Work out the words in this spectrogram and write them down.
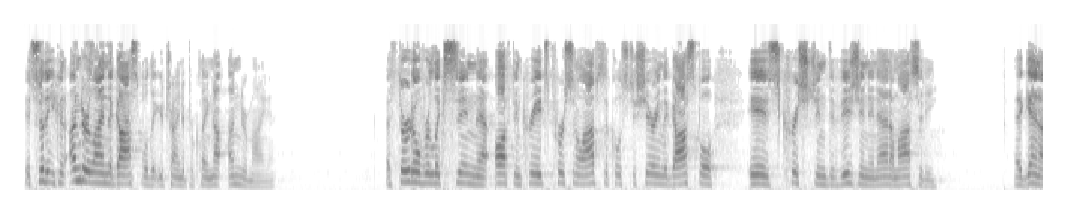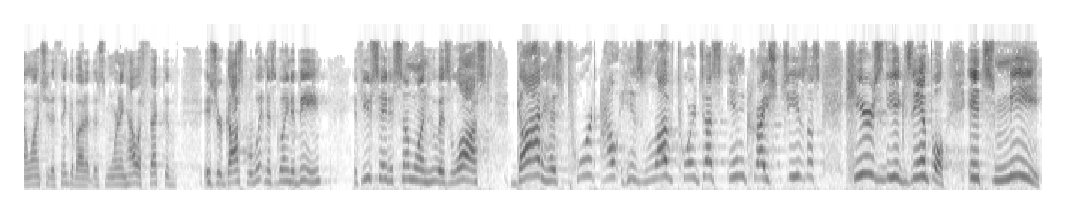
It's so that you can underline the gospel that you're trying to proclaim, not undermine it. A third overlooked sin that often creates personal obstacles to sharing the gospel is Christian division and animosity. Again, I want you to think about it this morning. How effective is your gospel witness going to be if you say to someone who is lost, God has poured out his love towards us in Christ Jesus? Here's the example. It's me.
